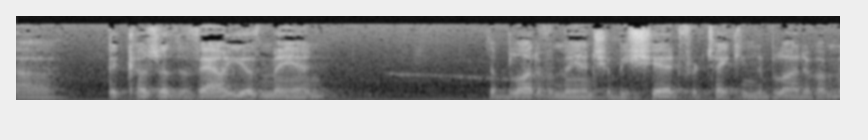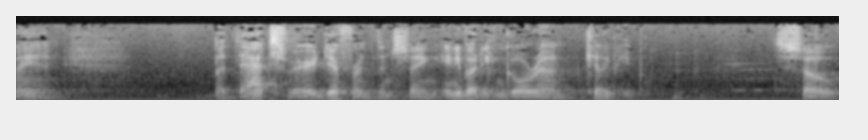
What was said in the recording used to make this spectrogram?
uh, because of the value of man. The blood of a man shall be shed for taking the blood of a man. But that's very different than saying anybody can go around killing people. So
